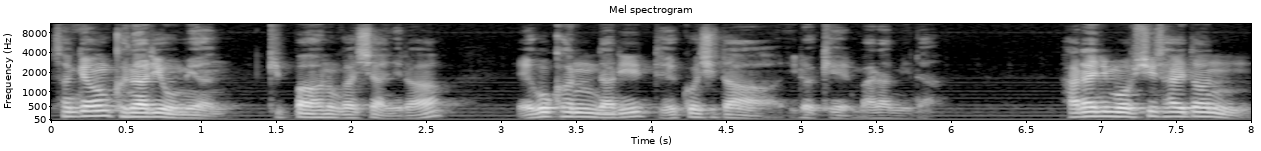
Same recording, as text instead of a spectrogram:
성경은 그날이 오면 기뻐하는 것이 아니라 애곡하는 날이 될 것이다 이렇게 말합니다. 하나님 없이 살던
